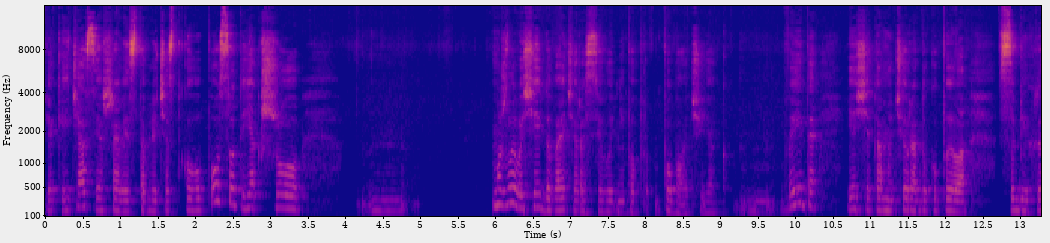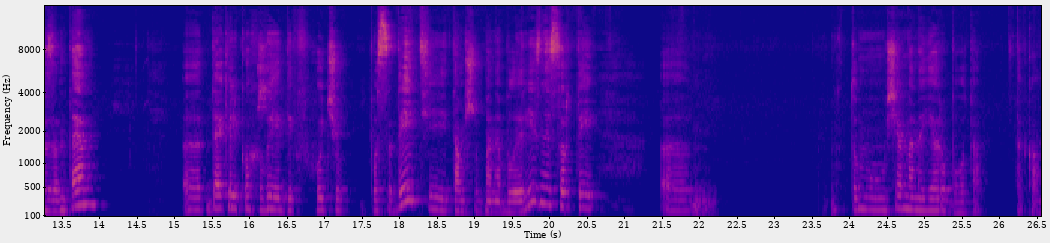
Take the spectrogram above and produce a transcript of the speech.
в який час я ще виставлю частково посуд. Якщо, можливо, ще й до вечора сьогодні побачу, як вийде. Я ще там вчора докупила собі хризантем е, декількох видів. Хочу посадити, і там, щоб в мене були різні сорти. Е, Тому ще в мене є робота така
